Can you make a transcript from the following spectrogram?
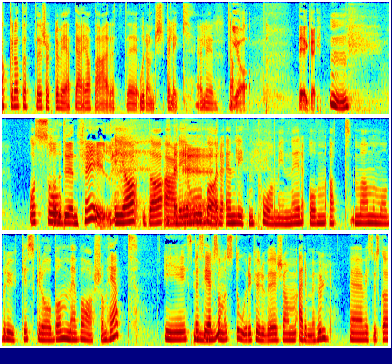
Akkurat dette skjørtet vet jeg at det er et uh, oransje belegg, eller ja. Ja. Det er gøy. Mm. Så Hadde du en feil? Ja, da er det jo bare en liten påminner om at man må bruke skråbånd med varsomhet. I spesielt sånne store kurver som ermehull. Eh, hvis du skal,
